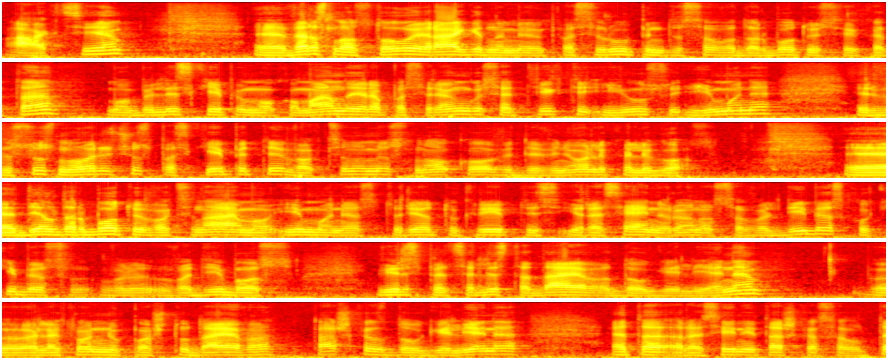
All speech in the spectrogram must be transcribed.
akciją. Verslo atstovai raginami pasirūpinti savo darbuotojų sveikata. Mobili skiepimo komanda yra pasirengusi atvykti į jūsų įmonę ir visus norinčius paskiepyti vakcinomis nuo COVID-19 lygos. E, dėl darbuotojų vakcinavimo įmonės turėtų kreiptis į Raseinių rajono savivaldybės kokybės vadybos vyr specialistą Daivą Daugelienę. E, elektroniniu paštu daiva.daugelienė eta raseiniai.lt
